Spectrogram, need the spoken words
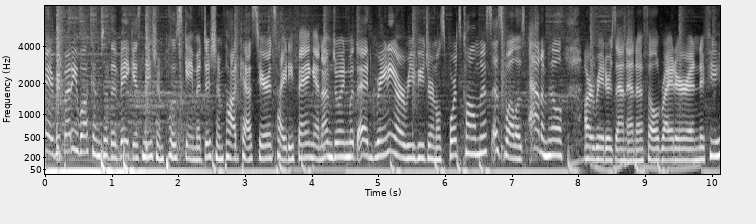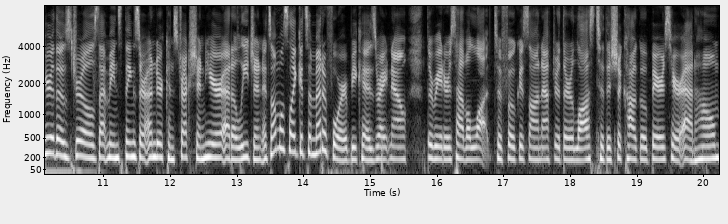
Hey, everybody, welcome to the Vegas Nation post-game edition podcast here. It's Heidi Fang, and I'm joined with Ed Graney, our Review Journal sports columnist, as well as Adam Hill, our Raiders and NFL writer. And if you hear those drills, that means things are under construction here at Allegiant. It's almost like it's a metaphor because right now the Raiders have a lot to focus on after their loss to the Chicago Bears here at home.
